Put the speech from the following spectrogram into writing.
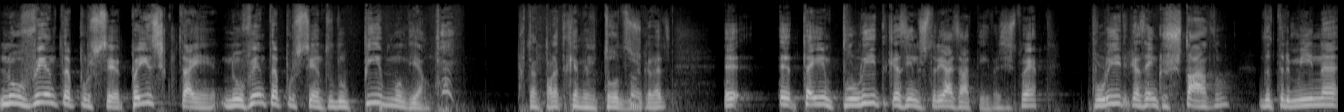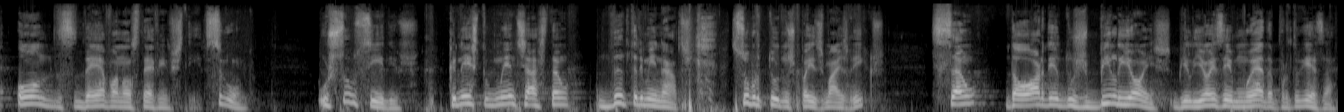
90%, países que têm 90% do PIB mundial, portanto, praticamente todos os grandes, eh, têm políticas industriais ativas, isto é, políticas em que o Estado determina onde se deve ou não se deve investir. Segundo, os subsídios, que neste momento já estão determinados, sobretudo nos países mais ricos, são da ordem dos bilhões, bilhões em moeda portuguesa.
